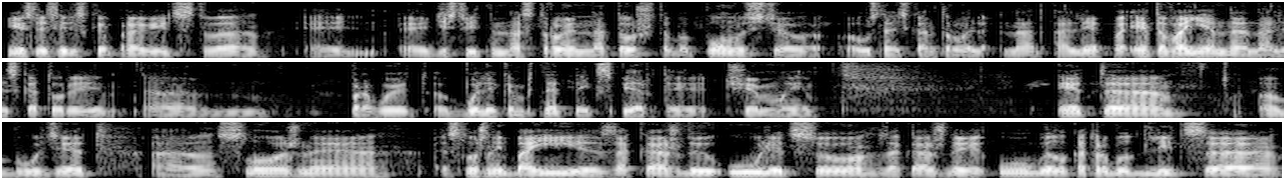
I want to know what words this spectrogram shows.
Если сирийское правительство э, э, действительно настроено на то, чтобы полностью установить контроль над Алеппо, это военный анализ, который проводят более компетентные эксперты, чем мы. Это будет сложная сложные бои за каждую улицу, за каждый угол, который будут длиться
